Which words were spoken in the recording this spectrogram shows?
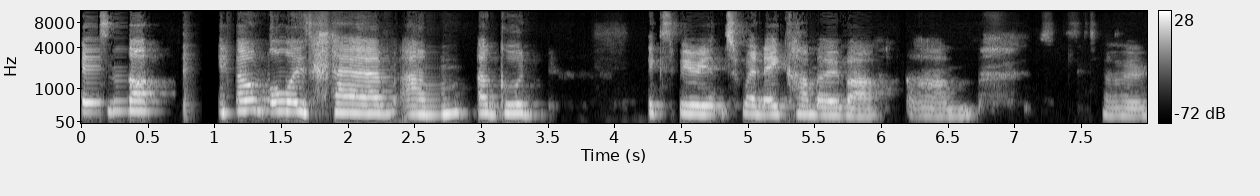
it's not they don't always have um, a good experience when they come over. Um, so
